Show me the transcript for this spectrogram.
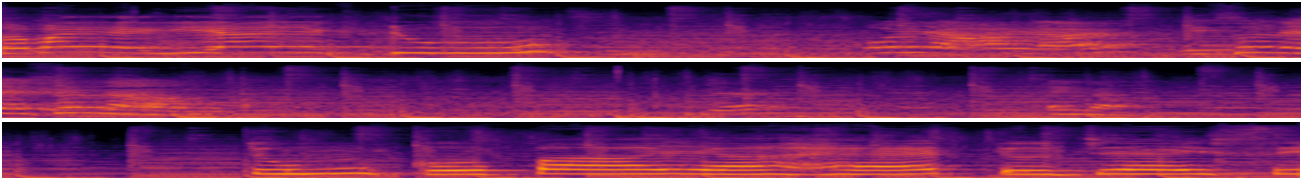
সবাই এগিয়ে আয় একটু ওই আয় আয় এসো না এসো না দেখ এই না तुमको पाया है तो जैसे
